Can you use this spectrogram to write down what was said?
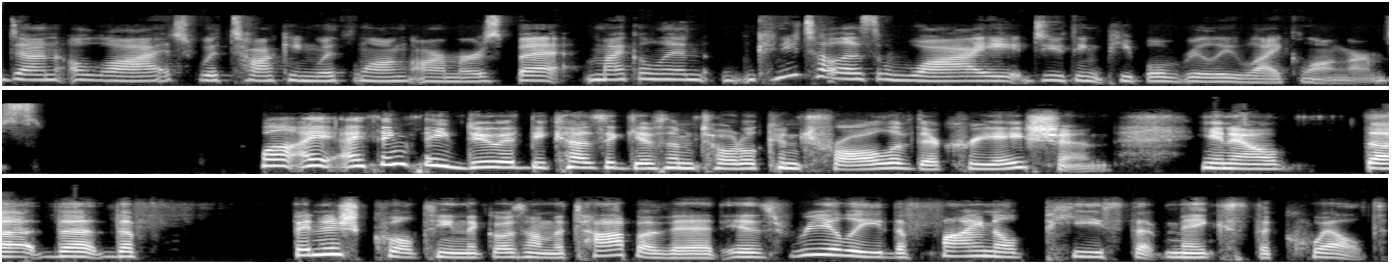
done a lot with talking with long armors, but Michael Lynn, can you tell us why do you think people really like long arms? Well, I, I think they do it because it gives them total control of their creation. You know, the the the finish quilting that goes on the top of it is really the final piece that makes the quilt.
